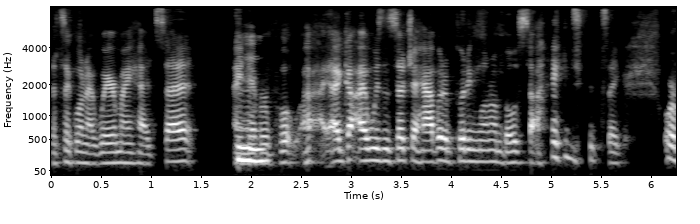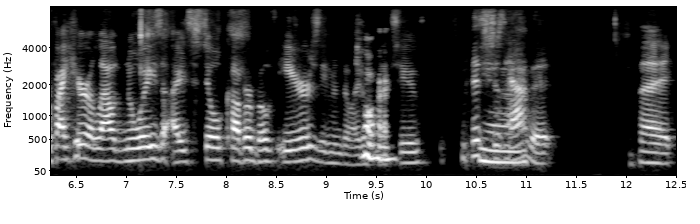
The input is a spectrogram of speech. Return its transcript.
that's like when I wear my headset, I Mhm. never put I, I got I was in such a habit of putting one on both sides. It's like, or if I hear a loud noise, I still cover both ears, even though I don't want to. It's just habit. But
